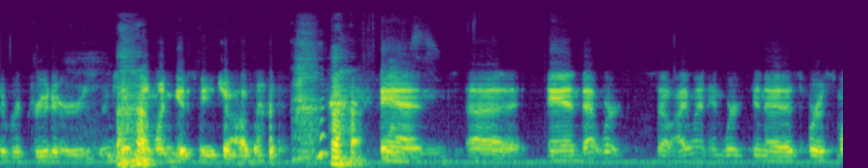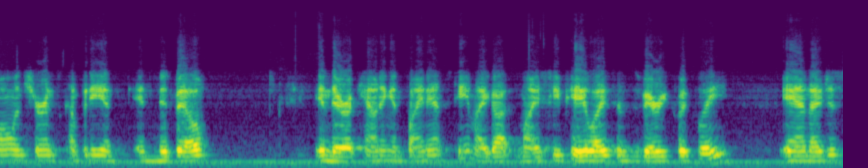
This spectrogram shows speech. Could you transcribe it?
the recruiters until someone gives me a job. and uh, and that worked. So I went and worked in a for a small insurance company in in Midvale in their accounting and finance team. I got my CPA license very quickly, and I just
